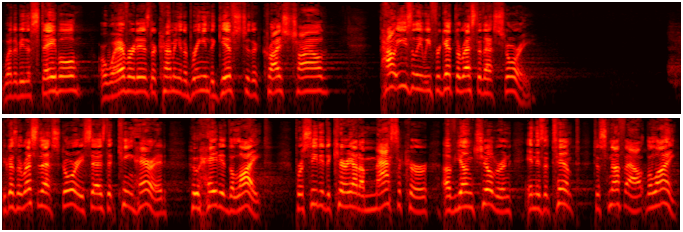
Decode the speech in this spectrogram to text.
whether it be the stable or wherever it is they're coming, and they're bringing the gifts to the Christ child. How easily we forget the rest of that story. Because the rest of that story says that King Herod, who hated the light, proceeded to carry out a massacre of young children in his attempt to snuff out the light.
